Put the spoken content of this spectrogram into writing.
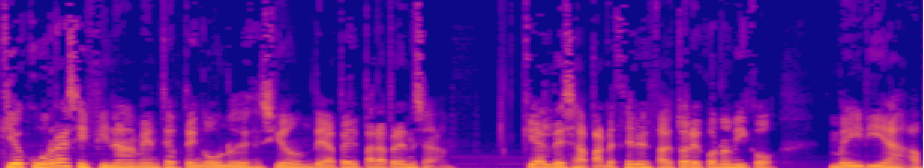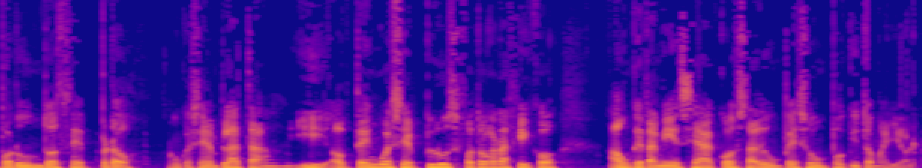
¿Qué ocurre si finalmente obtengo una decisión de Apple para prensa? Que al desaparecer el factor económico me iría a por un 12 Pro, aunque sea en plata, y obtengo ese plus fotográfico, aunque también sea a costa de un peso un poquito mayor.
